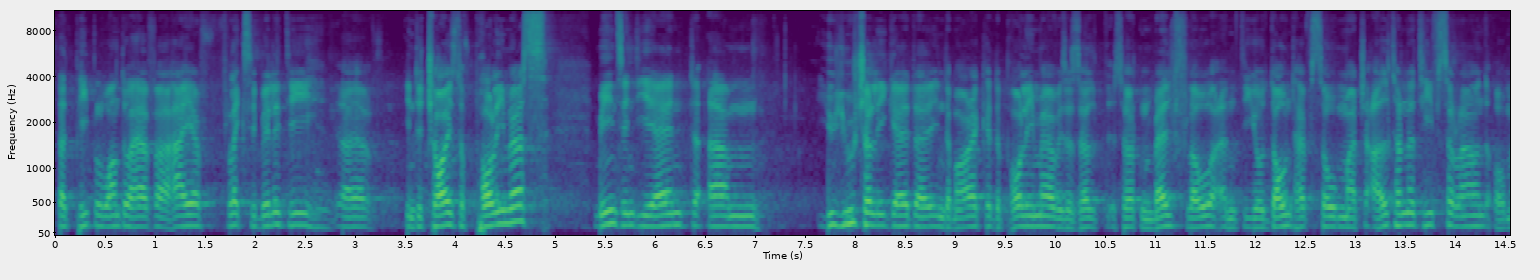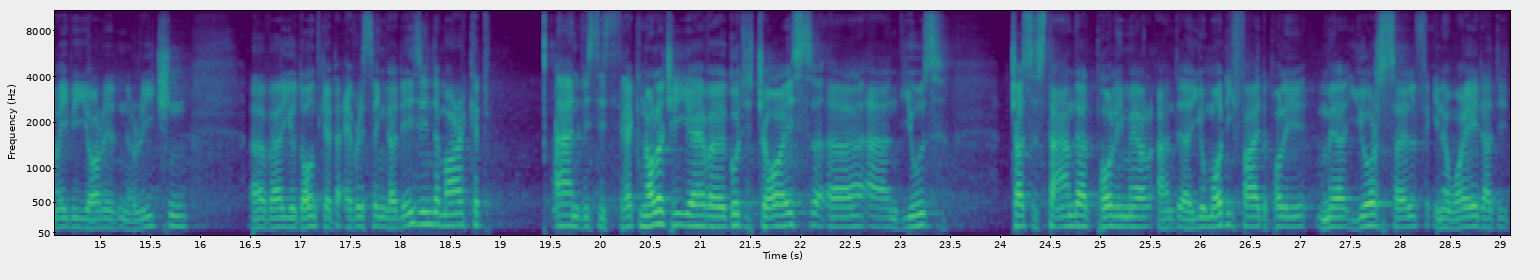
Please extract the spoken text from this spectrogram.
that people want to have a higher flexibility uh, in the choice of polymers means in the end, um, you usually get uh, in the market a polymer with a certain melt flow and you don't have so much alternatives around, or maybe you're in a region uh, where you don't get everything that is in the market. And with this technology, you have a good choice uh, and use just a standard polymer and uh, you modify the polymer yourself in a way that it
